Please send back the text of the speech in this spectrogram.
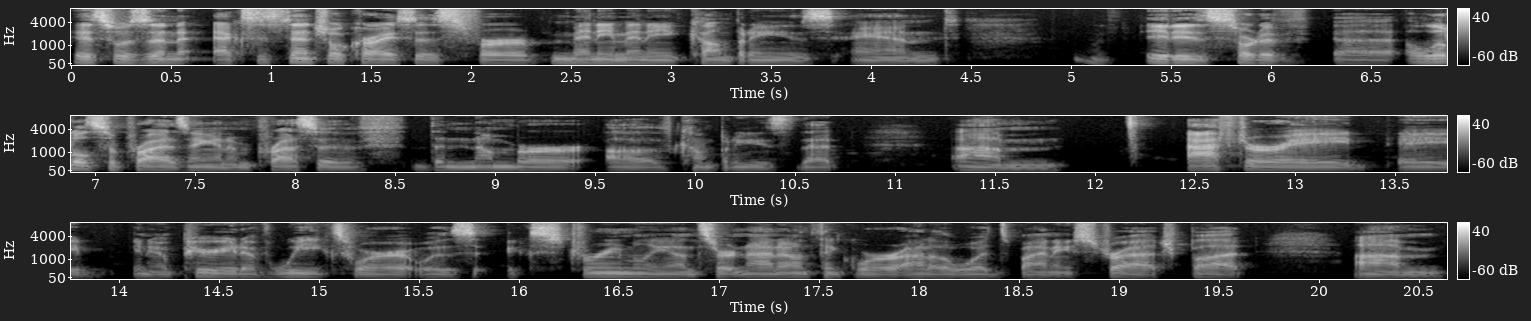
this was an existential crisis for many, many companies, and it is sort of uh, a little surprising and impressive the number of companies that, um, after a a you know period of weeks where it was extremely uncertain. I don't think we're out of the woods by any stretch, but um,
